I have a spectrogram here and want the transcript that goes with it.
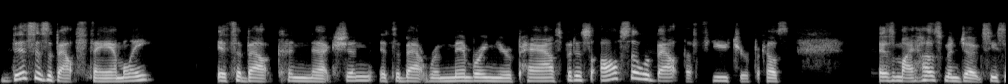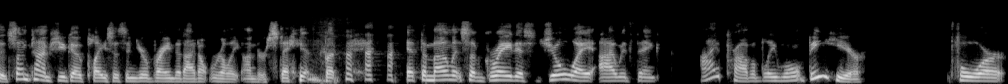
this is about family. It's about connection. It's about remembering your past, but it's also about the future because as my husband jokes, he said, sometimes you go places in your brain that I don't really understand. But at the moments of greatest joy, I would think, I probably won't be here for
